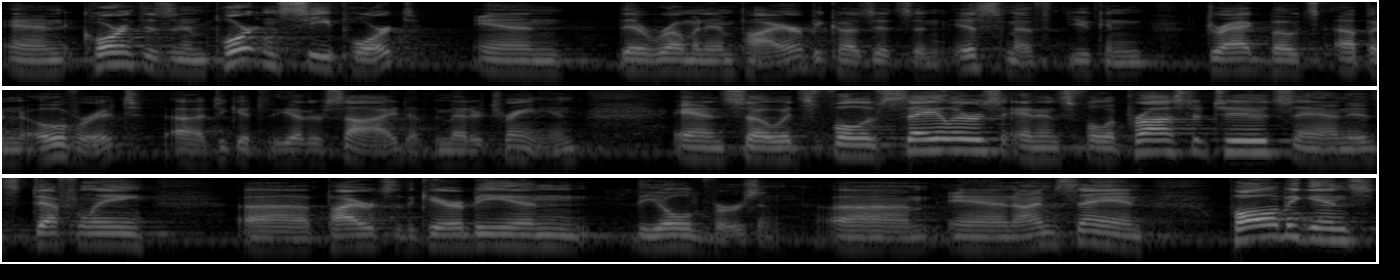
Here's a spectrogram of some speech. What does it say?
And Corinth is an important seaport in the Roman Empire because it's an isthmus. You can drag boats up and over it uh, to get to the other side of the Mediterranean. And so it's full of sailors and it's full of prostitutes and it's definitely uh, Pirates of the Caribbean, the old version. Um, and I'm saying, Paul begins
